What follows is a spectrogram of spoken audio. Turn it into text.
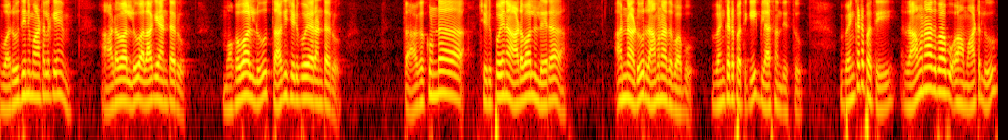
వరుదిని మాటలకేం? ఆడవాళ్ళు అలాగే అంటారు. మగవాళ్ళు తాగి చెడిపోయారంటారు. తాగకుండా చెడిపోయిన ఆడవాళ్ళు లేరా? అన్నాడు రామనాథబాబు వెంకటపతికి గ్లాస్ అందిస్తూ వెంకటపతి రామనాథబాబు ఆ మాటలు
